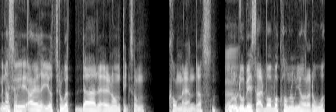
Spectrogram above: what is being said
men alltså, Liksom. jag, jag tror att där är det någonting som kommer ändras. Mm. Och då blir det så här, vad, vad kommer de göra då?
